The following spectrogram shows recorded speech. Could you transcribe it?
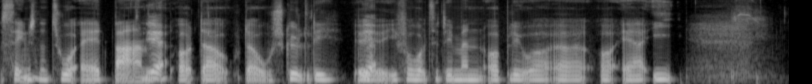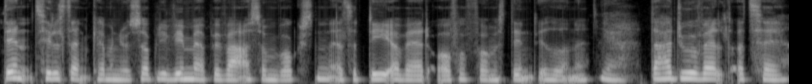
sagens natur er et barn, ja. og der, der er uskyldig øh, ja. i forhold til det, man oplever og, og er i. Den tilstand kan man jo så blive ved med at bevare som voksen, altså det at være et offer for omstændighederne. Ja. Der har du jo valgt at tage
